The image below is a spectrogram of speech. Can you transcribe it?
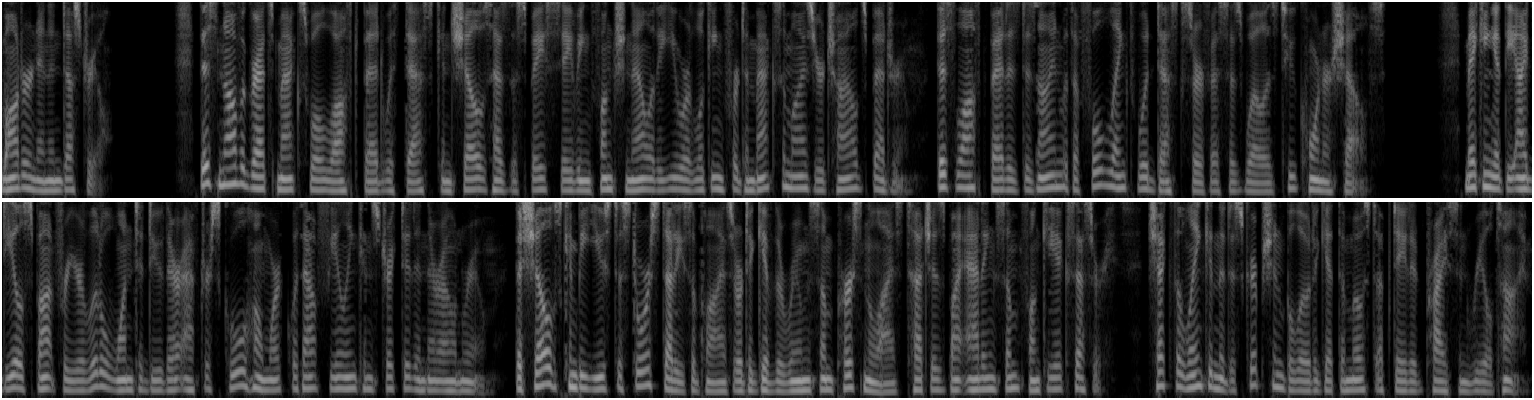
modern and industrial. This Novogratz Maxwell loft bed with desk and shelves has the space-saving functionality you are looking for to maximize your child's bedroom. This loft bed is designed with a full-length wood desk surface as well as two corner shelves, making it the ideal spot for your little one to do their after-school homework without feeling constricted in their own room. The shelves can be used to store study supplies or to give the room some personalized touches by adding some funky accessories. Check the link in the description below to get the most updated price in real time.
